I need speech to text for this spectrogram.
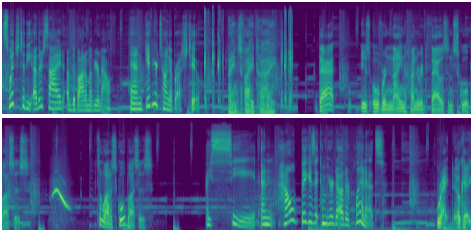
Switch to the other side of the bottom of your mouth and give your tongue a brush too. Eins, zwei, drei. That is over 900,000 school buses. That's a lot of school buses. I see. And how big is it compared to other planets? Right, okay.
